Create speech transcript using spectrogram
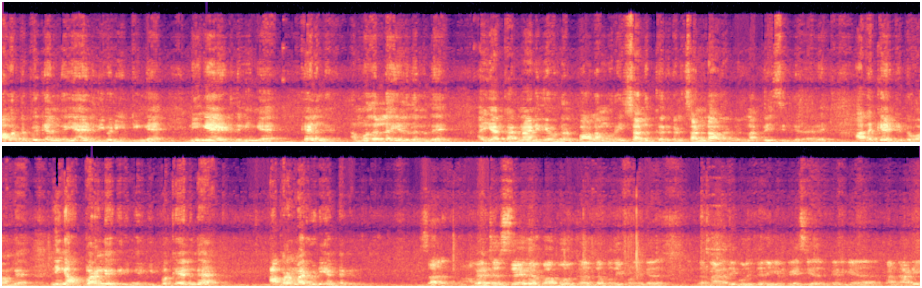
அவர்கிட்ட போய் கேளுங்க ஏன் எழுதி வெளியிட்டீங்க நீங்க ஏன் எழுதுனீங்க? கேளுங்க. முதல்ல எழுதுனது ஐயா கருணாநிதி அவர்கள் பல முறை சலுக்கர்கள் சண்டாளர்கள்லாம் பேசியிருக்கிறாரு. அதை கேட்டுட்டு வாங்க. நீங்க அப்புறம் கேட்குறீங்க இப்ப கேளுங்க. அப்புறம் மறுபடியும் என்கிட்ட கேளுங்க. சார் அமைச்சர் சேகர் பாபு ஒரு கருத்தை பதிவு பண்ணிருக்காரு கருணாநிதி குறித்து நீங்க பேசியதற்கு நீங்க கண்ணாடி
